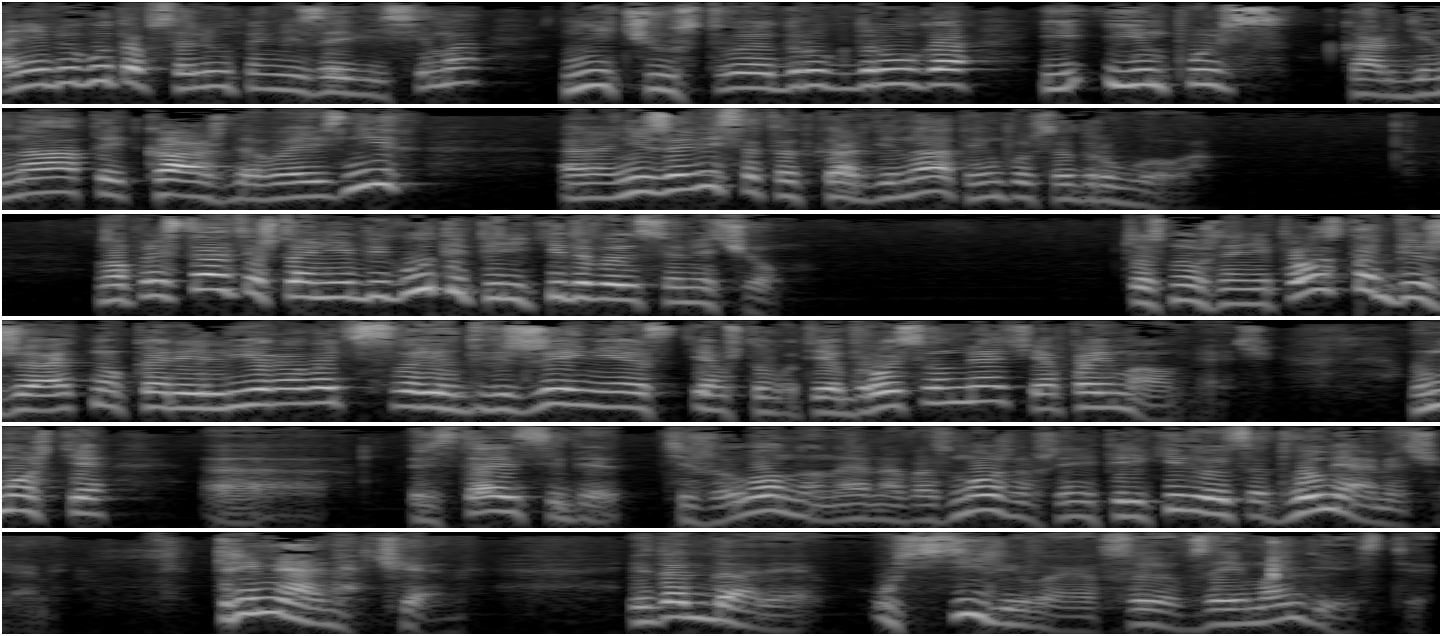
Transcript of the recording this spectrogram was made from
Они бегут абсолютно независимо, не чувствуя друг друга, и импульс, координаты каждого из них не зависят от координат импульса другого. Но представьте, что они бегут и перекидываются мячом. То есть нужно не просто бежать, но коррелировать свое движение с тем, что вот я бросил мяч, я поймал мяч. Вы можете э, представить себе, тяжело, но, наверное, возможно, что они перекидываются двумя мячами, тремя мячами и так далее, усиливая свое взаимодействие.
